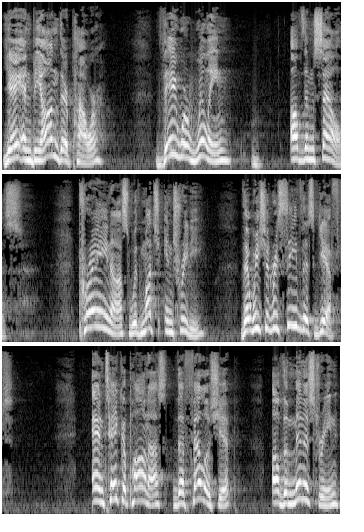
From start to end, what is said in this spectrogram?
Yea, and beyond their power, they were willing of themselves, praying us with much entreaty that we should receive this gift and take upon us the fellowship of the ministering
